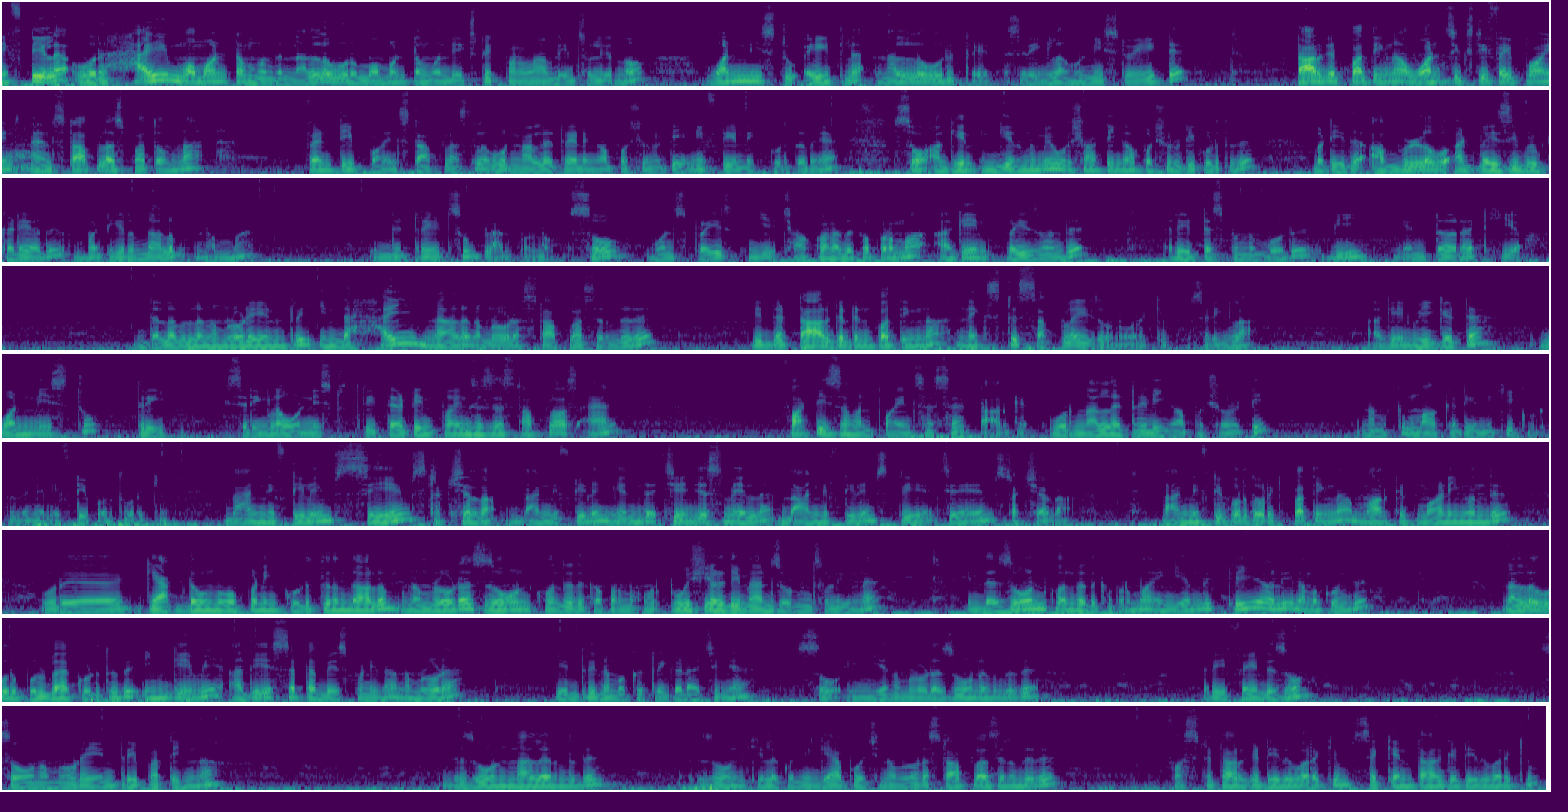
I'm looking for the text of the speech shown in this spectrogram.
நிஃப்டியில் ஒரு ஹை மொமெண்டம் வந்து நல்ல ஒரு மொமெண்டம் வந்து எக்ஸ்பெக்ட் பண்ணலாம் அப்படின்னு சொல்லியிருந்தோம். ஒன் இஸ் டு எயிட்டில் நல்ல ஒரு ட்ரேட் சரிங்களா? One is to eight target பார்த்தீங்கன்னா one sixty five points and stop loss பார்த்தோம்னா டுவெண்ட்டி பாயிண்ட் ஸ்டாப் லாஸில் ஒரு நல்ல ட்ரேடிங் ஆப்பர்ச்சுனிட்டி நிஃப்டி இன்னைக்கு கொடுத்ததுங்க. ஸோ அகெயின் இங்கேருந்துமே ஒரு ஷார்ட்டிங் ஆப்பர்ச்சுனிட்டி கொடுத்தது. பட் இது அவ்வளவு அட்வைசிபிள் கிடையாது. பட் இருந்தாலும் நம்ம இந்த ட்ரேட்ஸும் பிளான் பண்ணோம். ஸோ ஒன்ஸ் ப்ரைஸ் இங்கே சாக் ஆனதுக்கப்புறமா அகெயின் ப்ரைஸ் வந்து ரீடெஸ்ட் பண்ணும்போது வி என்டர் அட் ஹியர் இந்த லெவலில் நம்மளோட என்ட்ரி இந்த ஹை மேலே நம்மளோட ஸ்டாப் லாஸ் இருந்தது. வித் த டார்கெட்டுன்னு பார்த்தீங்கன்னா நெக்ஸ்ட்டு சப்ளை ஜோன் வரைக்கும் சரிங்களா? Again we get a one is to three சரிங்களா one is to three thirteen points as a stop loss and forty seven points as a target ஒரு நல்ல trading opportunity நமக்கு market இன்றைக்கி கொடுத்ததுங்க Nifty பொறுத்த வரைக்கும். பேங்க் நிஃப்டிலையும் சேம் ஸ்ட்ரக்சர் தான். பேங்க் நிஃப்டிலையும் எந்த சேஞ்சஸுமே இல்லை. பேங்க் நிஃப்டிலையும் ஸ்டே சேம் ஸ்ட்ரக்சர் தான். பேங்க் நிஃப்டி பொறுத்த வரைக்கும் பார்த்திங்கன்னா மார்க்கெட் மார்னிங் வந்து ஒரு கேப் டவுன் ஓப்பனிங் கொடுத்துருந்தாலும் நம்மளோட ஜோனுக்கு வந்ததுக்கப்புறமா ஒரு க்ரூஷியல் டிமாண்ட் ஜோன்னு சொல்லியிருந்தேன். இந்த ஜோனுக்கு வந்ததுக்கப்புறமா இங்கேருந்து கிளியர்லி நமக்கு வந்து நல்ல ஒரு புல் பேக் கொடுத்தது. இங்கேயுமே அதே செட்டப் பேஸ் பண்ணி தான் நம்மளோட என்ட்ரி நமக்கு ட்ரிகர்ட் ஆச்சுங்க. ஸோ இங்கே நம்மளோட ஜோன் இருந்தது. ரீஃபைன்டு ஜோன் ஸோ நம்மளோட என்ட்ரி பார்த்திங்கன்னா இந்த ஜோன் மேலே இருந்தது. ஜோன் கீழே கொஞ்சம் கேப் வச்சு நம்மளோட ஸ்டாப் லாஸ் இருந்தது. ஃபஸ்ட்டு டார்கெட் இது வரைக்கும் செகண்ட் டார்கெட் இது வரைக்கும்.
